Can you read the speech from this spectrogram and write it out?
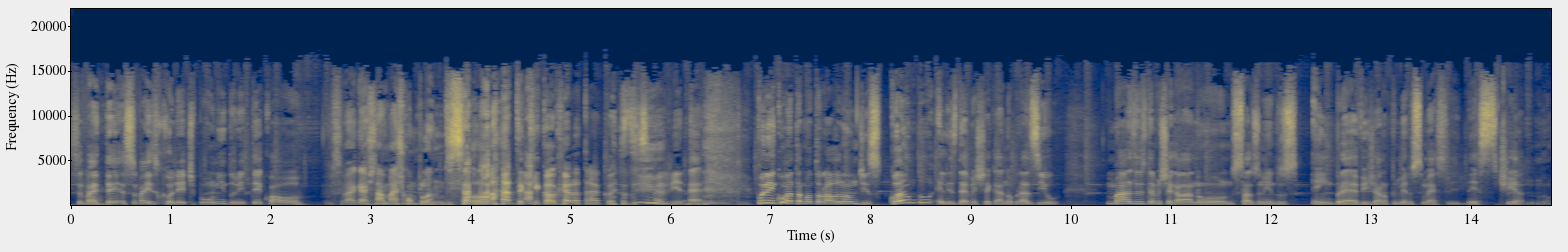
Você vai É. ter. Você vai escolher, tipo, Unidunité qual. Você vai gastar mais com plano de celular do que qualquer outra coisa da sua vida. Por enquanto, a Motorola não diz quando eles devem chegar no Brasil, mas eles devem chegar lá no- nos Estados Unidos em breve, já no primeiro semestre deste ano.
